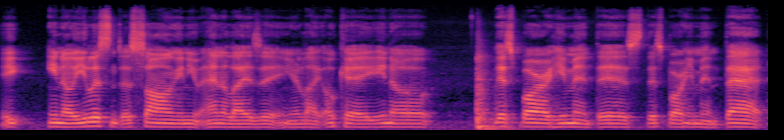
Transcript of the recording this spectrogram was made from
he, you know, you listen to a song and you analyze it, and you're like, okay, you know, this bar he meant this, this bar he meant that.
